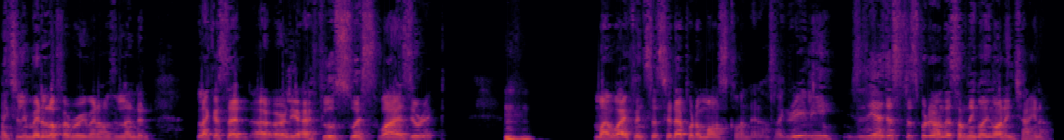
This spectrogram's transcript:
actually middle of February when I was in London like I said uh, earlier, I flew Swiss via Zurich. Mm-hmm. My wife insisted I put a mask on, and I was like, "Really?" She says, "Yeah, just just put it on. There's something going on in China."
